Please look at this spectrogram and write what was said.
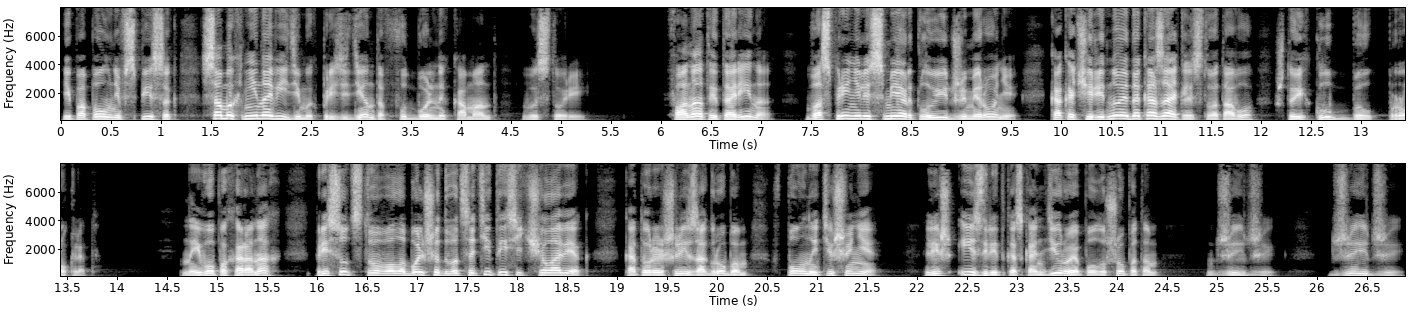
и пополнив список самых ненавидимых президентов футбольных команд в истории. Фанаты Торино восприняли смерть Луиджи Мирони как очередное доказательство того, что их клуб был проклят. На его похоронах присутствовало больше 20 тысяч человек, которые шли за гробом в полной тишине, лишь изредка скандируя полушепотом «Джиджи! Джиджи!».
